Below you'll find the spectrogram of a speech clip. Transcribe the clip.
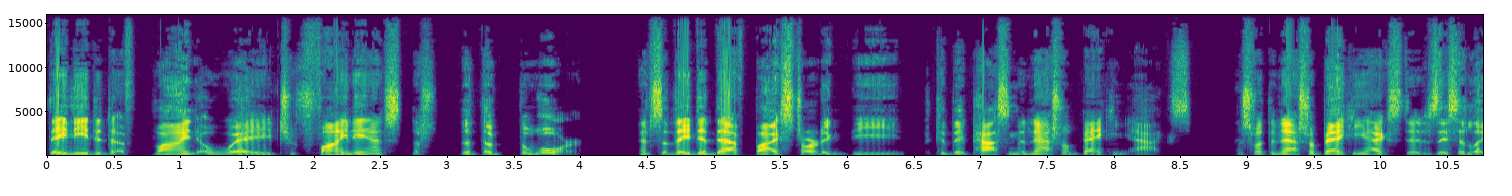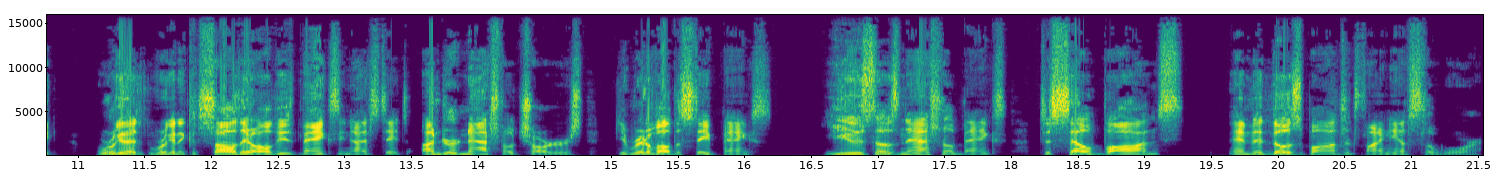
they needed to find a way to finance the, the, the, the war. And so they did that by starting the, they passing the National Banking Acts. And so what the National Banking Acts did is they said, like, we're going to, we're going to consolidate all these banks in the United States under national charters, get rid of all the state banks, use those national banks to sell bonds, and then those bonds would finance the war.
